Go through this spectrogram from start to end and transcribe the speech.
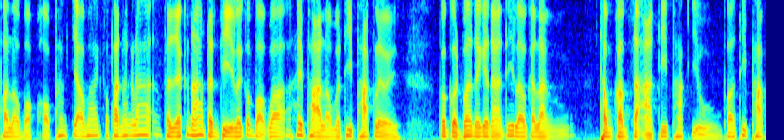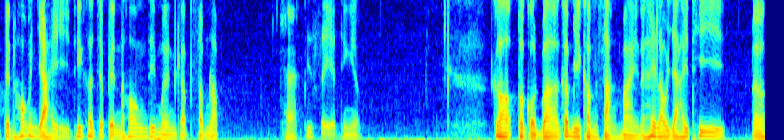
พอเราบอกขอพักเจ้าอาวาสก็พนักหน้าพยักหน้าทันทีแล้วก็บอกว่าให้พาเรามาที่พักเลย ปรากฏว่าในขณะที่เรากำลังทำความสะอาดที่พักอยู่ เพราะที่พักเป็นห้องใหญ่ที่เขาจะเป็นห้องที่เหมือนกับสำหรับแขกพิเศษอย่างเงี้ยก็ปรากฏว่าก็มีคำสั่งใหม่นะให้เราย้ายที่นะ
